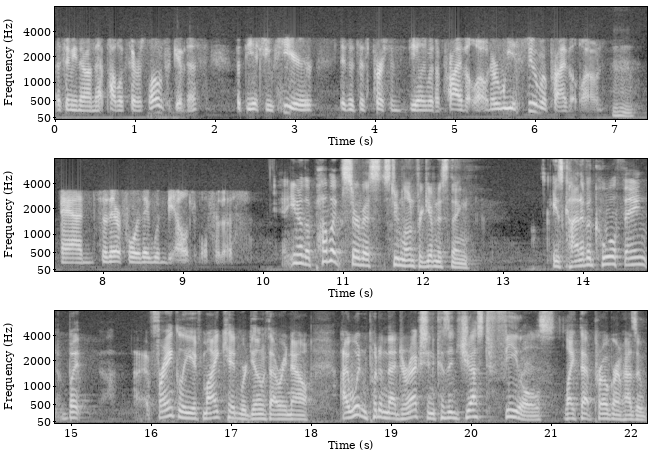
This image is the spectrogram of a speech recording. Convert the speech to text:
assuming they're on that public service loan forgiveness. But the issue here is that this person's dealing with a private loan, or we assume a private loan, and so therefore they wouldn't be eligible for this. You know, the public service student loan forgiveness thing is kind of a cool thing, but uh, frankly, if my kid were dealing with that right now, I wouldn't put him that direction because it just feels like that program has a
